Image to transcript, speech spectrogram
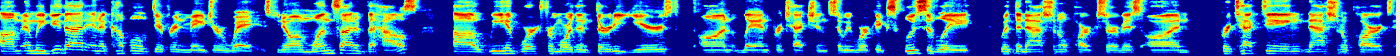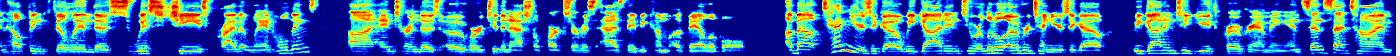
Um, and we do that in a couple of different major ways. You know, on one side of the house, uh, we have worked for more than 30 years on land protection. So, we work exclusively with the National Park Service on protecting national parks and helping fill in those Swiss cheese private land holdings uh, and turn those over to the National Park Service as they become available. About 10 years ago, we got into, or a little over 10 years ago, we got into youth programming. And since that time,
